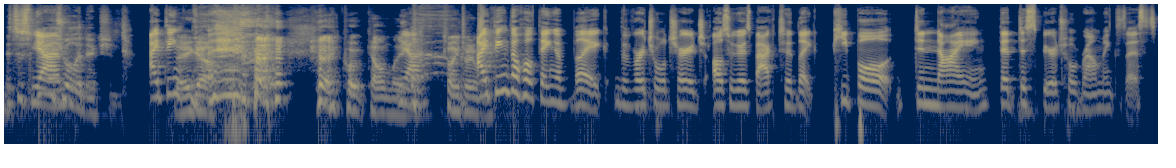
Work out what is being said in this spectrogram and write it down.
it's a Yeah. spiritual addiction. I think There you go. Quote Kellen Lake. Yeah. 2021. I think the whole thing of like the virtual church also goes back to like people denying that the spiritual realm exists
